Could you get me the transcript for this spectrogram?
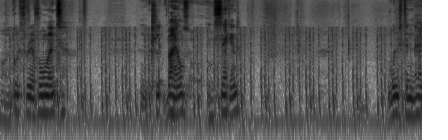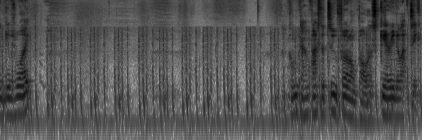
A good three or four lengths. And Clip Bales in second. Winston now gives way. come down past the two furlong pole and Scary Galactic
